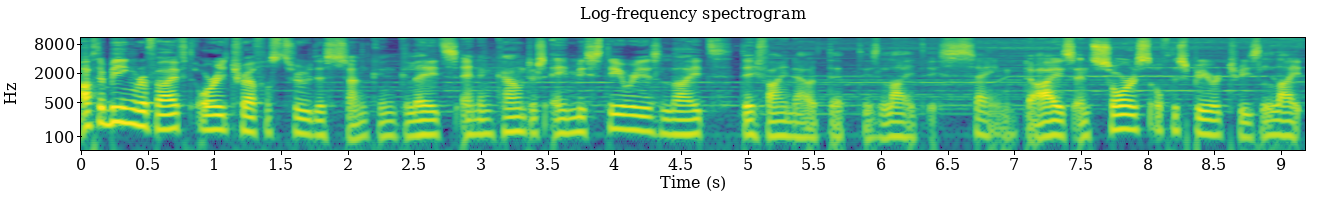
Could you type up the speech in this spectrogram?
After being revived, Ori travels through the sunken glades and encounters a mysterious light. They find out that this light is Sein, the eyes and source of the spirit tree's light.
